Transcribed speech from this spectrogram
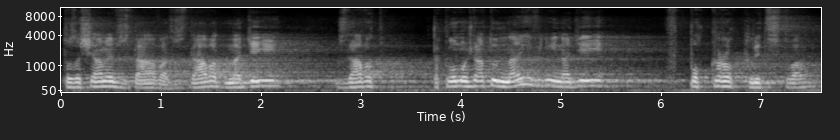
to začínáme vzdávat. Vzdávat naději, vzdávat takovou možná tu naivní naději v pokrok lidstva,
